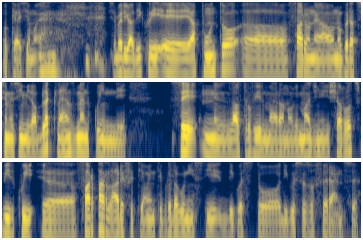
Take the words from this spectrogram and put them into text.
Ok, siamo, siamo arrivati qui e appunto uh, fare una, un'operazione simile a Black Landsman, quindi se nell'altro film erano le immagini di Charlottesville, qui uh, far parlare effettivamente i protagonisti di, questo, di queste sofferenze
